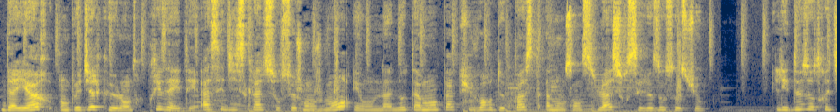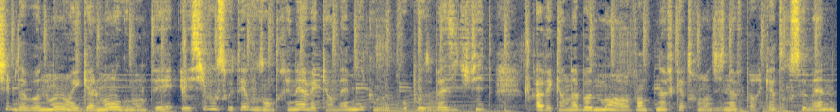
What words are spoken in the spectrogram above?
D'ailleurs, on peut dire que l'entreprise a été assez discrète sur ce changement et on n'a notamment pas pu voir de posts annonçant cela sur ses réseaux sociaux. Les deux autres types d'abonnements ont également augmenté et si vous souhaitez vous entraîner avec un ami comme le propose Basic Fit avec un abonnement à 29,99€ par 4 semaines,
